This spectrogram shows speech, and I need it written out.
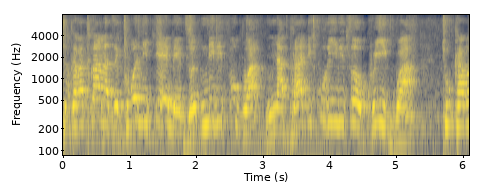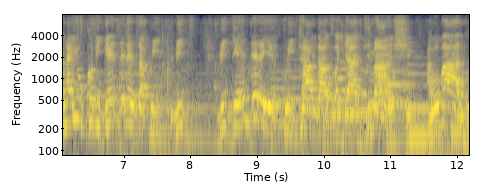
tukaba twamaze kubona ibyemezo n'ibivugwa na puradikuri bizokwigwa tukabona yuko bigendereza bi- bigendereye ku itangazwa rya dimanshi abo bantu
